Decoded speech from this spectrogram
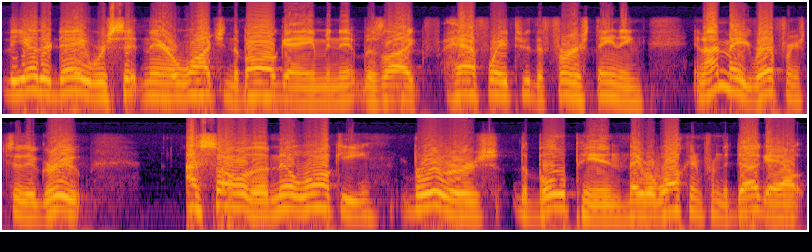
the other day we're sitting there watching the ball game, and it was like halfway through the first inning, and I made reference to the group. I saw the Milwaukee Brewers, the bullpen. They were walking from the dugout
